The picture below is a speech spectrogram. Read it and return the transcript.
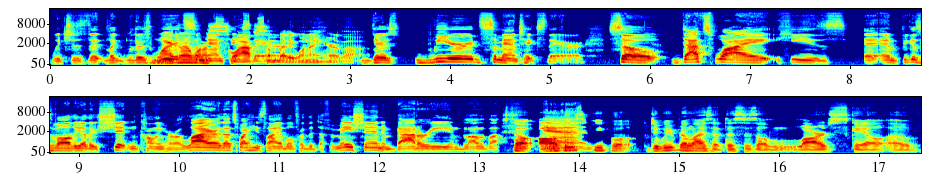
which is that like there's Why weird do I want to semantics slap there. somebody when I hear that? There's weird semantics there, so that's why he's and because of all the other shit and calling her a liar, that's why he's liable for the defamation and battery and blah blah blah. So all these people, do we realize that this is a large scale of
